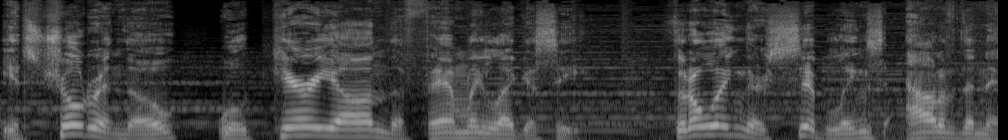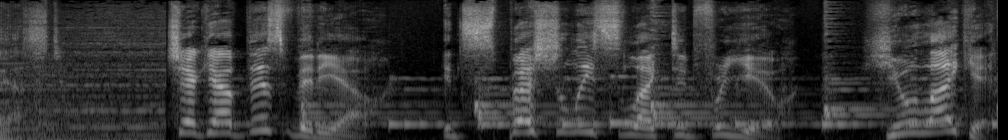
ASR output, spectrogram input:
Its children, though, will carry on the family legacy, throwing their siblings out of the nest. Check out this video. It's specially selected for you. You'll like it.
